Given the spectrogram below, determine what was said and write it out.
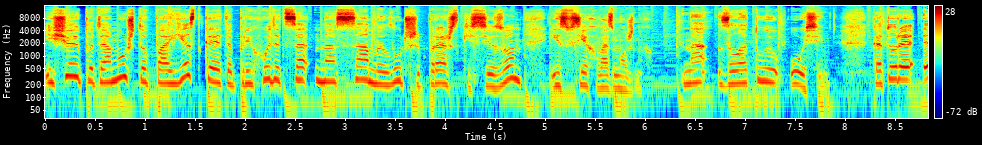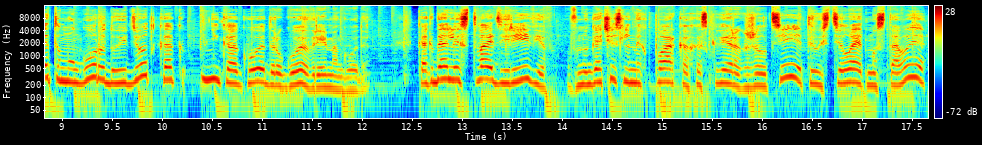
еще и потому, что поездка эта приходится на самый лучший пражский сезон из всех возможных на золотую осень, которая этому городу идет как никакое другое время года. Когда листва деревьев в многочисленных парках и скверах желтеет и устилает мостовые,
